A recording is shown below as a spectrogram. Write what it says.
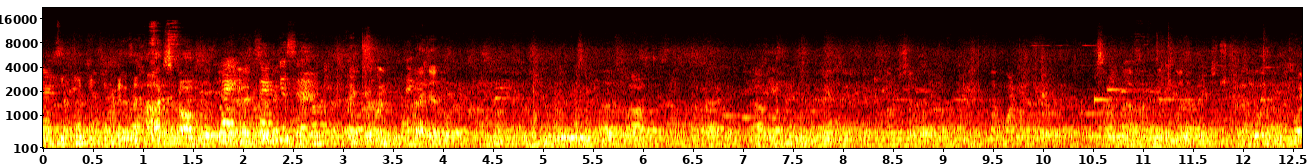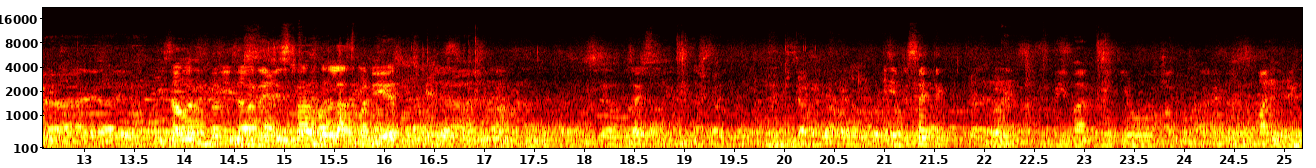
And It's a hard stop. right, thank you, sir. Thank you, man. He's our, he's our registrar for the last one year. Right. This I think we work with you monitoring, monitoring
